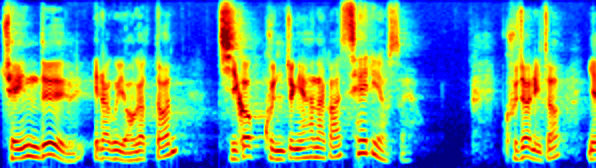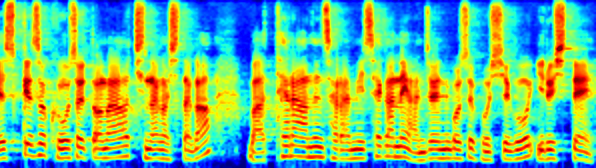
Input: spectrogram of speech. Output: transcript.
죄인들이라고 여겼던 직업군 중에 하나가 세리였어요. 9절이죠. 예수께서 그곳을 떠나 지나가시다가 마테라 하는 사람이 세간에 앉아 있는 것을 보시고 이르시되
